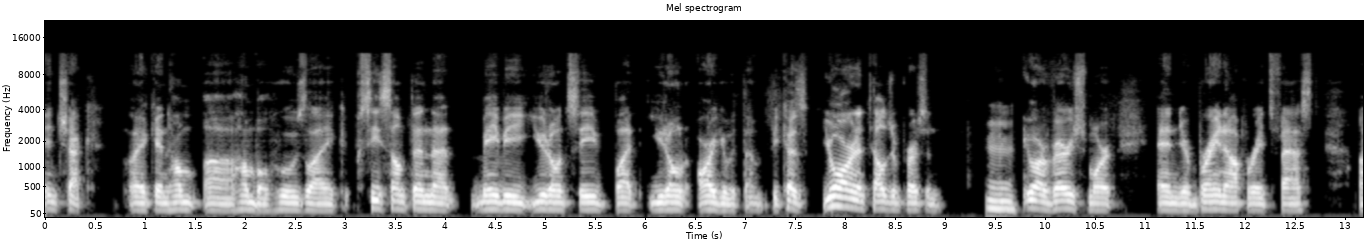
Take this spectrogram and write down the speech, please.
in check, like in hum uh humble, who's like see something that maybe you don't see, but you don't argue with them because you are an intelligent person. hmm You are very smart and your brain operates fast. Uh,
